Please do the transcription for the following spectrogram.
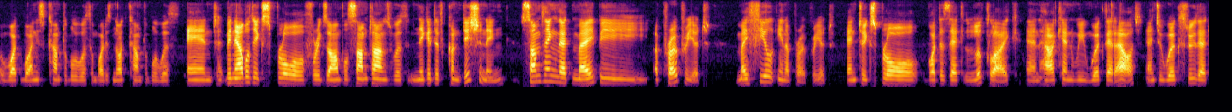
what one is comfortable with and what is not comfortable with, and being able to explore, for example, sometimes with negative conditioning, something that may be appropriate may feel inappropriate and to explore what does that look like and how can we work that out and to work through that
